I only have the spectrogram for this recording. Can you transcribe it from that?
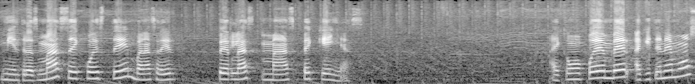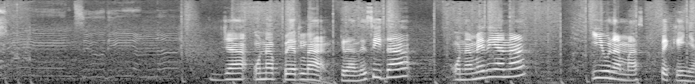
mientras más seco esté van a salir perlas más pequeñas Ahí como pueden ver, aquí tenemos ya una perla grandecita, una mediana y una más pequeña.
